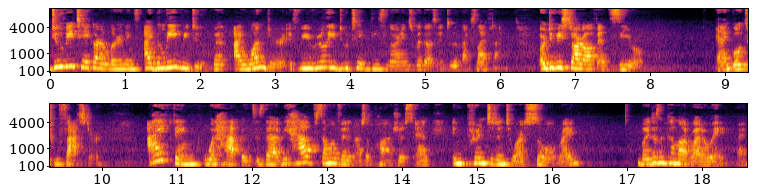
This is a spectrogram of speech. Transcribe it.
do we take our learnings? I believe we do, but I wonder if we really do take these learnings with us into the next lifetime. Or do we start off at zero and go through faster? I think what happens is that we have some of it in our subconscious and imprinted into our soul, right? But it doesn't come out right away, right?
